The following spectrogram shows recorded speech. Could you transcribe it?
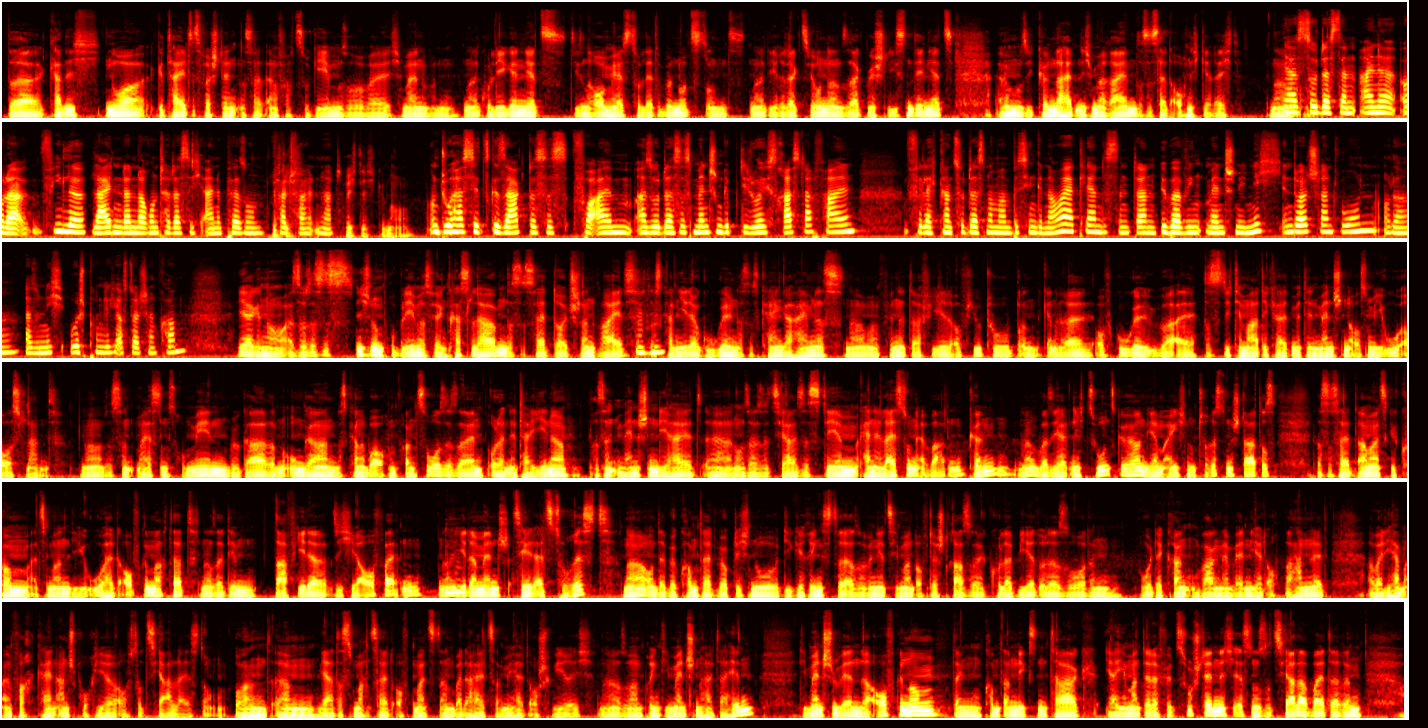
da kann ich nur geteiltes Verständnis halt einfach zu geben, so, weil ich meine, wenn eine Kollegin jetzt diesen Raum hier als Toilette benutzt und ne, die Redaktion dann sagt, wir schließen den jetzt, ähm, sie können da halt nicht mehr rein, das ist halt auch nicht gerecht. Ne? Ja, ist so, dass dann eine oder viele leiden dann darunter, dass sich eine Person richtig, falsch verhalten hat. Richtig, genau. Und du hast jetzt gesagt, dass es vor allem, also dass es Menschen gibt, die durchs Raster fallen. Vielleicht kannst du das nochmal ein bisschen genauer erklären. Das sind dann überwiegend Menschen, die nicht in Deutschland wohnen oder also nicht ursprünglich aus Deutschland kommen? Ja, genau. Also das ist nicht nur ein Problem, was wir in Kassel haben, das ist halt deutschlandweit. Mhm. Das kann jeder googeln, das ist kein Geheimnis. Ne? Man findet da viel auf YouTube und generell auf Google überall. Das ist die Thematik halt mit den Menschen aus dem EU-Ausland. Ne? Das sind meistens Rumänen, Bulgaren, Ungarn, das kann aber auch ein Franzose sein oder ein Italiener. Das sind Menschen, die halt äh, an unser Sozialsystem keine Leistung erwarten können, ne? weil sie halt nicht zu uns gehören. Die haben eigentlich nur Touristenstatus. Das ist halt damals gekommen, als man die EU halt aufgemacht hat. Ne? Seitdem darf jeder sich hier aufhalten. Ne? Mhm. Jeder Mensch zählt als Tourist ne? und er bekommt halt wirklich nur die geringste. Also wenn jetzt jemand auf der Straße kollabiert oder so, dann holt der Krankenwagen, dann werden die halt auch behandelt. Aber die haben einfach keinen Anspruch hier auf Sozialleistungen. Und ähm, ja, das macht es halt oftmals dann bei der Heilsarmee halt auch schwierig. Ne? Also man bringt die Menschen halt dahin, die Menschen werden da aufgenommen, dann kommt am nächsten Tag ja jemand, der dafür zuständig ist, eine Sozialarbeiterin.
